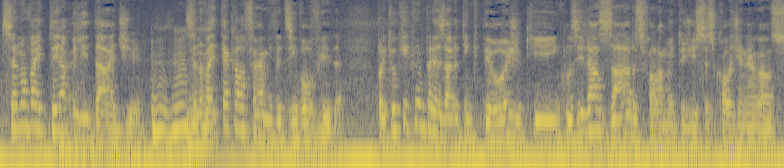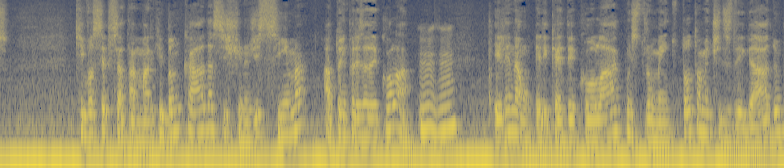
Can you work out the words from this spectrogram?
você não vai ter habilidade, você não vai ter aquela ferramenta desenvolvida. Porque o que, que o empresário tem que ter hoje, que inclusive a Zaros fala muito disso, a escola de negócio, que você precisa estar marca e bancada, assistindo de cima a tua empresa decolar. Ele não, ele quer decolar com o instrumento totalmente desligado.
